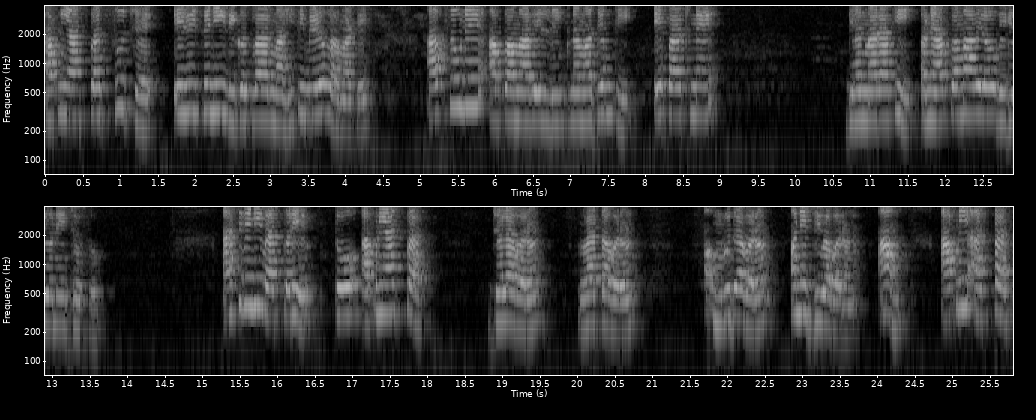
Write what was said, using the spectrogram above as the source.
આપણી આસપાસ શું છે એ વિશેની વિગતવાર માહિતી મેળવવા માટે આપ સૌને આપવામાં આવેલ લિંકના માધ્યમથી એ પાઠને ધ્યાનમાં રાખી અને આપવામાં આવેલો વિડીયોને જોશો. આ સિવાયની વાત કરીએ તો આપણી આસપાસ જલાવરણ, વાતાવરણ, મૃદાવરણ અને જીવાવરણ. આમ, આપણી આસપાસ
